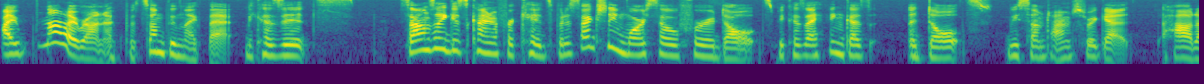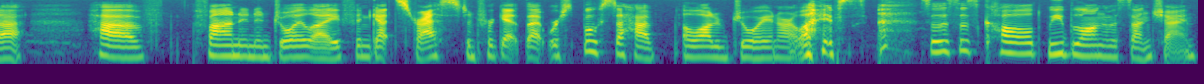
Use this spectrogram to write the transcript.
I not ironic, but something like that because it's sounds like it's kind of for kids, but it's actually more so for adults because I think as adults we sometimes forget how to have fun and enjoy life and get stressed and forget that we're supposed to have a lot of joy in our lives. So this is called We Belong in the Sunshine.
